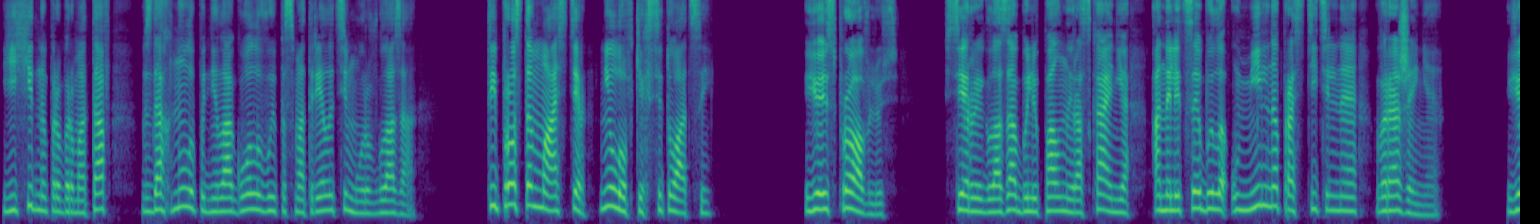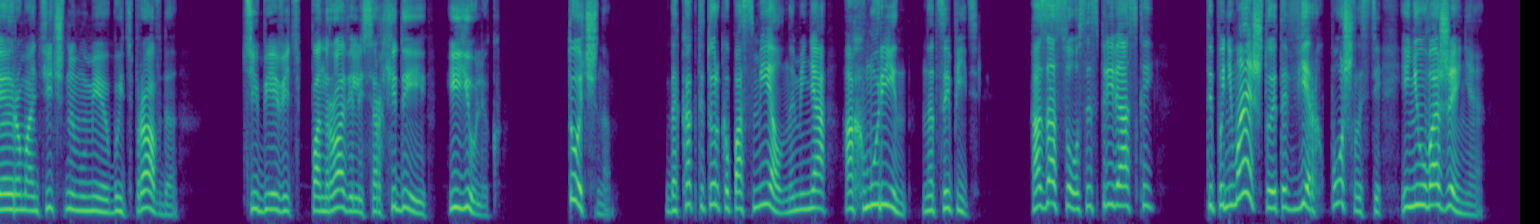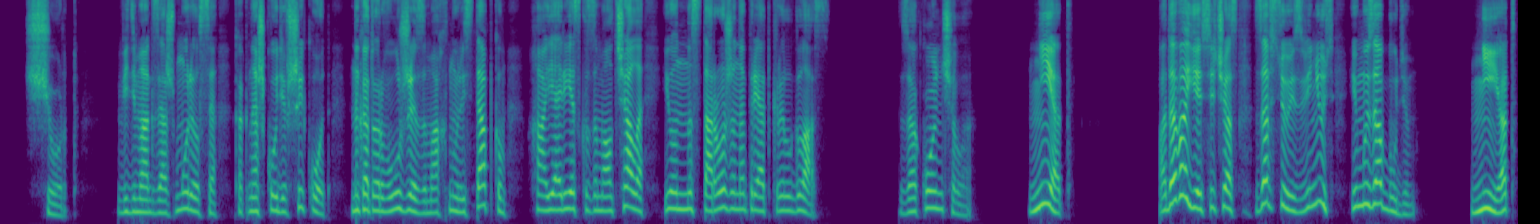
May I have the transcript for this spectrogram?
ехидно пробормотав, вздохнула, подняла голову и посмотрела Тимуру в глаза. «Ты просто мастер неловких ситуаций!» «Я исправлюсь!» Серые глаза были полны раскаяния, а на лице было умильно простительное выражение. «Я и романтичным умею быть, правда. Тебе ведь понравились орхидеи и Юлик?» «Точно! Да как ты только посмел на меня Ахмурин нацепить. А засосы с привязкой? Ты понимаешь, что это верх пошлости и неуважения? Черт! Ведьмак зажмурился, как нашкодивший кот, на которого уже замахнулись тапком, а я резко замолчала, и он настороженно приоткрыл глаз. Закончила? Нет. А давай я сейчас за все извинюсь, и мы забудем. Нет.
